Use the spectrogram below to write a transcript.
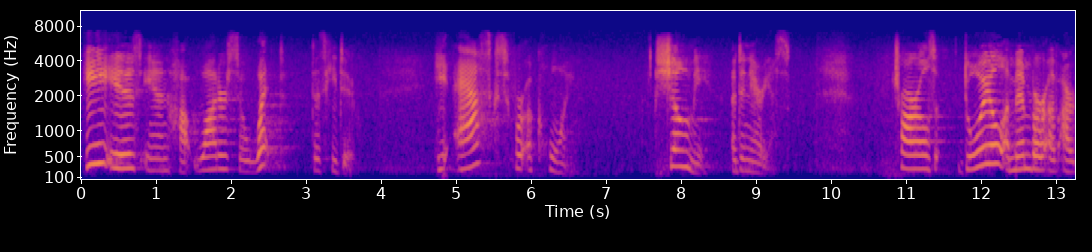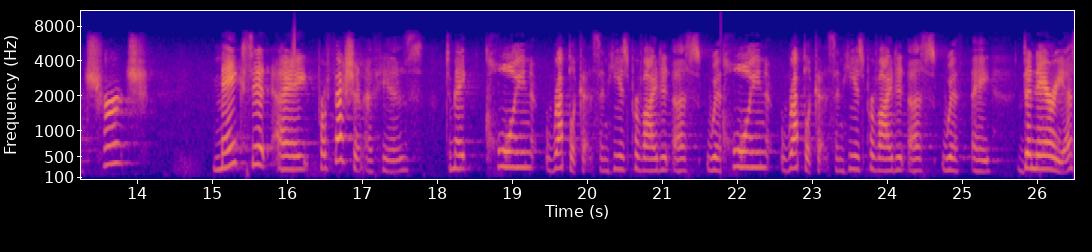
He is in hot water, so what does he do? He asks for a coin Show me a denarius. Charles Doyle, a member of our church, makes it a profession of his to make coin replicas, and he has provided us with coin replicas, and he has provided us with a denarius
